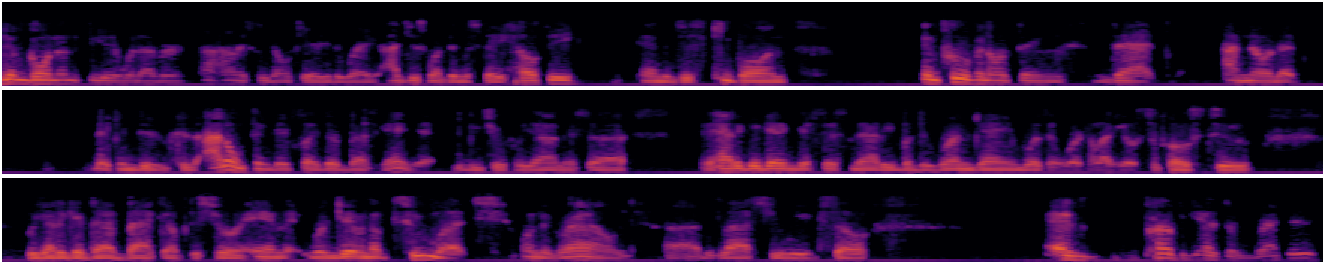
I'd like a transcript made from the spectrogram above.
them going undefeated or whatever. I honestly don't care either way. I just want them to stay healthy and to just keep on improving on things that I know that they can do. Because I don't think they played their best game yet, to be truthfully honest. Uh, they had a good game against Cincinnati, but the run game wasn't working like it was supposed to. We got to get that back up to shore, and we're giving up too much on the ground uh, the last few weeks. So, as perfect as the record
